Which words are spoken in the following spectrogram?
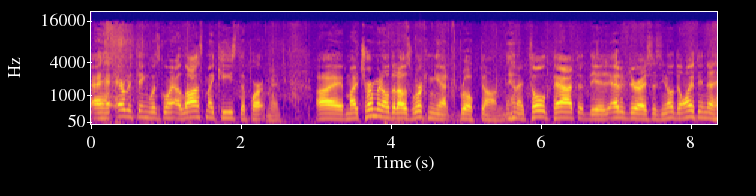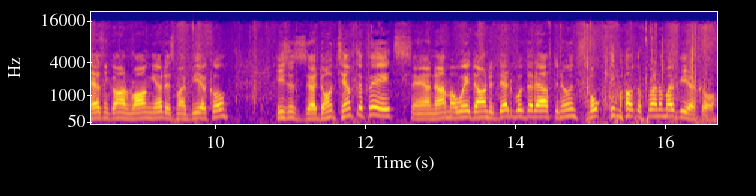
I, everything was going, I lost my keys to the apartment. I, my terminal that I was working at broke down. And I told Pat, the editor, I says, you know, the only thing that hasn't gone wrong yet is my vehicle. He says, uh, don't tempt the fates. And on my way down to Deadwood that afternoon, smoke came out the front of my vehicle.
